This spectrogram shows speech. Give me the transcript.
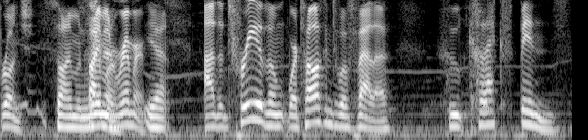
brunch, Simon Simon Rimmer. Rimmer. Yeah. and the three of them were talking to a fella who collects bins.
